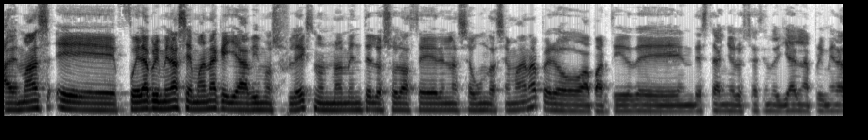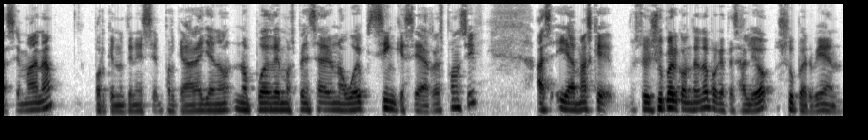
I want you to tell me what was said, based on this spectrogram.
Además, eh, fue la primera semana que ya vimos Flex. Normalmente lo suelo hacer en la segunda semana, pero a partir de, este año lo estoy haciendo ya en la primera semana, porque no tienes, porque ahora ya no, no podemos pensar en una web sin que sea responsive. y además que estoy súper contento porque te salió súper bien.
